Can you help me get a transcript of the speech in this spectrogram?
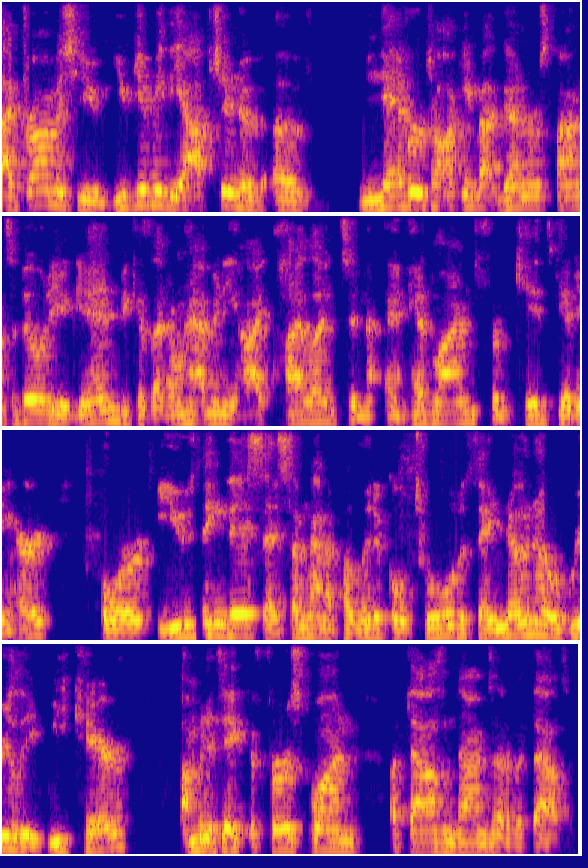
I promise you, you give me the option of, of never talking about gun responsibility again because I don't have any hi- highlights and, and headlines from kids getting hurt or using this as some kind of political tool to say, no, no, really, we care. I'm going to take the first one a thousand times out of a thousand.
